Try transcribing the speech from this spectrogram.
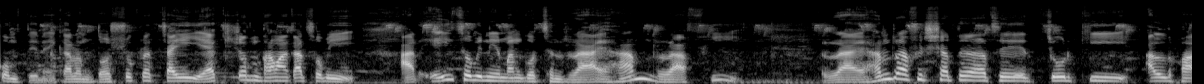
কমতি নেই, কারণ দর্শকরা চাই অ্যাকশন ধামাকা ছবি। আর এই ছবি নির্মাণ করছেন রায়হান রাফি। রায়হান রাফির সাথে আছে চরকি আলফা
